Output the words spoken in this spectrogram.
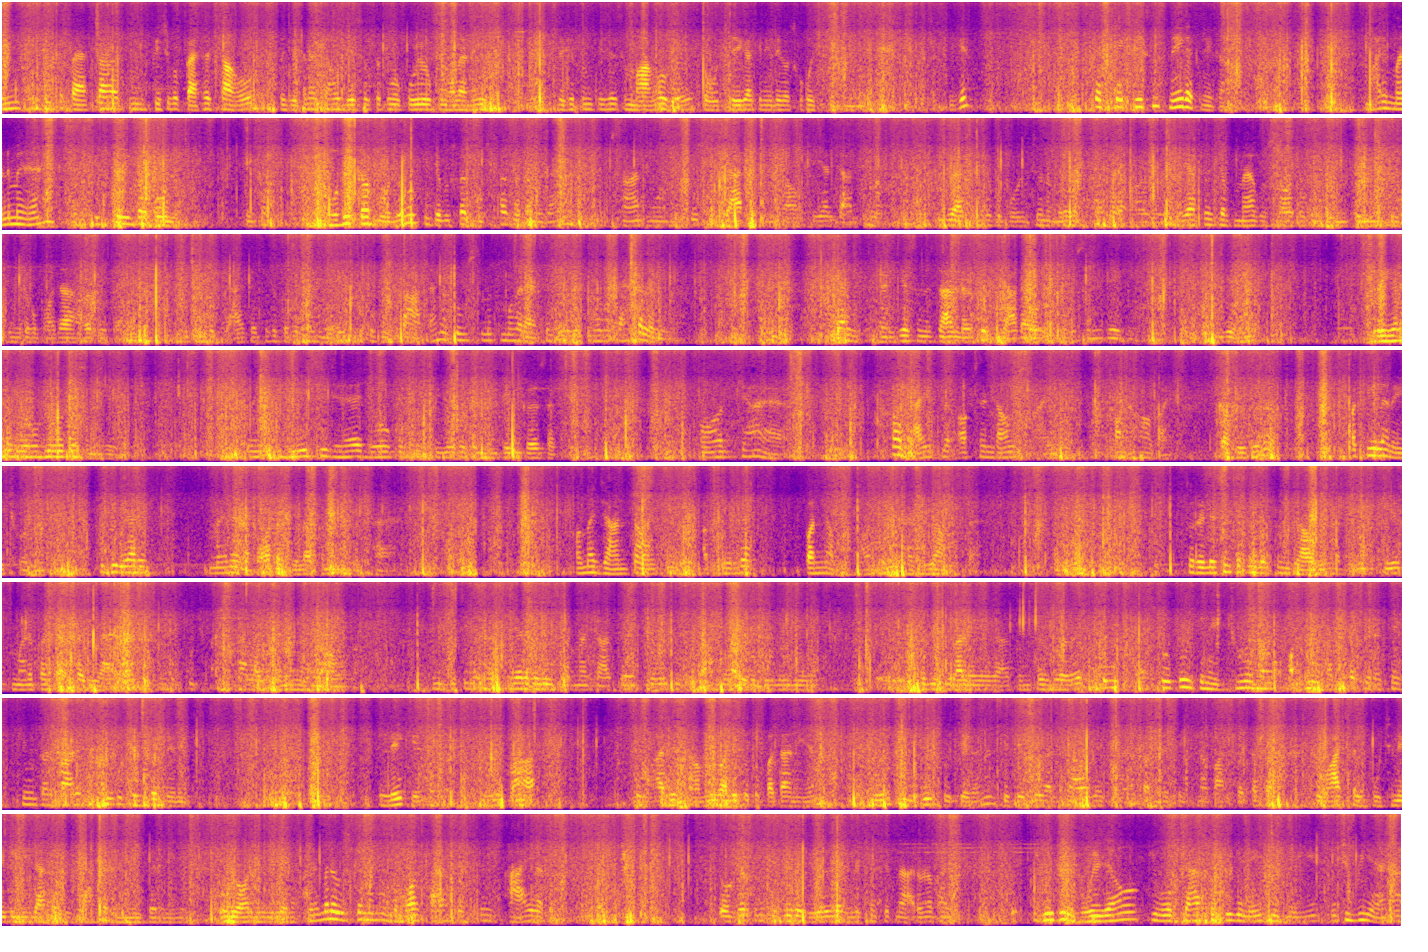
तुम किसी से पैसा तुम किसी को पैसा चाहो तो जितना चाहो दे सकते हो तुमको कोई रोकने वाला नहीं है। लेकिन तुम किसी से मांगोगे तो वो देगा कि नहीं देगा, उसको कोई नहीं है। ठीक है? तो एक्सपेक्टेशन नहीं रखने का। तुम्हारे मन में है इसको एक बार बोलो, ठीक है? वो भी कब बोलो कि जब उसका गुस्सा खत्म हो जाए शांत उसको प्यार कि यार जानती हो। जो ऐसे मेरे को बोलती हो ना, मेरे को बहुत ज़्यादा हर्ट होता है या फिर जब मैं गुस्सा होता हूँ तो हूँ तो मेरे को बहुत ज़्यादा हर्ट होता है। तो तुमको प्यार करते हो तो कभी कभी मेरे को तो गुस्सा आता है ना तो उस समय तुम अगर ऐसे करोगे तो तुम्हें कैसा लगेगा? यार लड़कियाँ समझदार लड़के ज़्यादा हो जाते वो समझेगी। रियल में जो होगी वो तो समझेगी। तो ये चीज़ है जो कुछ चीज़ों को तुम मेनटेन कर सकते हो। और क्या है? हाँ लाइफ में अप्स एंड डाउन आएँगे और हाँ भाई, कभी भी ना अकेला नहीं छोड़ना क्योंकि यार मैंने ना बहुत अकेलापन देखा है। और मैं जानता हूँ कि अकेले पन्ना बहुत ही घटिया होता है। तो रिलेशनशिप में जब तुम जाओगे ना तो केस तुम्हारे पास ऐसा भी आएगा कि तुमको कुछ अच्छा लाइफ में नहीं हो तुम किसी के साथ शेयर भी नहीं करना चाहते हो क्यों किसी सामने वाले को बोलोगे भी बुरा तुमको सोचो कि नहीं जो हम अपनी हद तक ही रखें क्यों दरकार है किसी को टेंशन दे रही लेकिन ये बात तुम्हारे सामने वाले को तो पता नहीं है। तो ये भी सोचेगा ना कि देखो यार क्या हो गया कि लड़का से इतना बात करता था। तो आजकल पूछने के लिए जाकर कि क्या कर रही नहीं कर रही है, कोई और मिलेगा मैंने उसके मन में बहुत सारा क्वेश्चन आएगा तो। तो अगर तुम किसी को रियल में रिलेशनशिप में आ रहे हो ना भाई तो ये चीज़ भूल जाओ कि वो क्या सोचेगी नहीं सोचेगी कुछ भी है ना।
